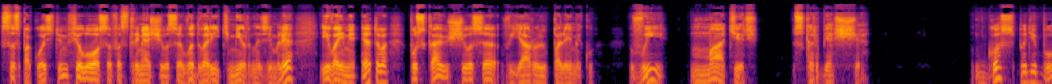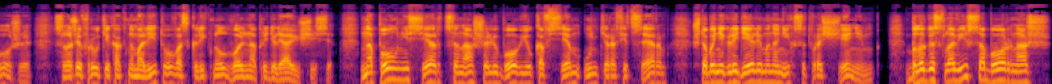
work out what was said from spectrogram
со спокойствием философа, стремящегося водворить мир на земле и во имя этого пускающегося в ярую полемику. — Вы, матерь, скорбящая. Господи Боже! Сложив руки, как на молитву, воскликнул вольно определяющийся. Наполни сердце наше любовью ко всем унтер-офицерам, чтобы не глядели мы на них с отвращением. Благослови собор наш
